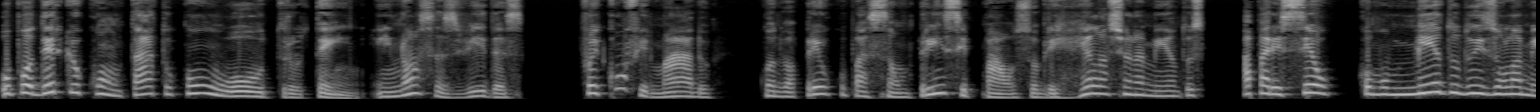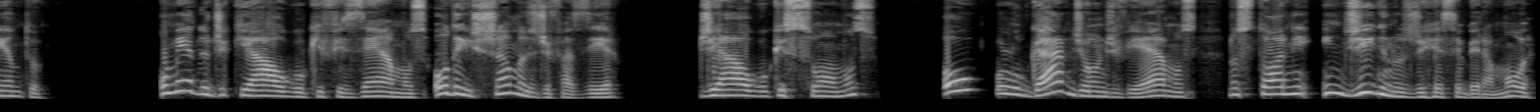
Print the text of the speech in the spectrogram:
O poder que o contato com o outro tem em nossas vidas foi confirmado quando a preocupação principal sobre relacionamentos apareceu como medo do isolamento. O medo de que algo que fizemos ou deixamos de fazer, de algo que somos, ou o lugar de onde viemos nos torne indignos de receber amor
